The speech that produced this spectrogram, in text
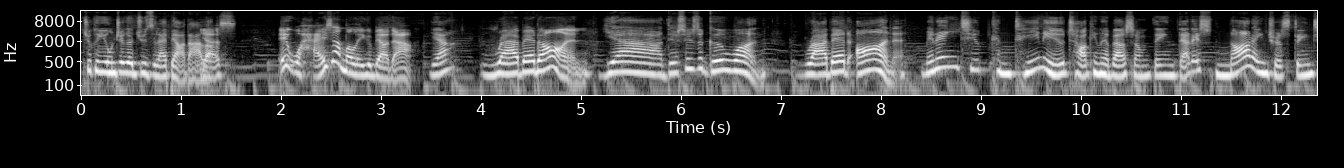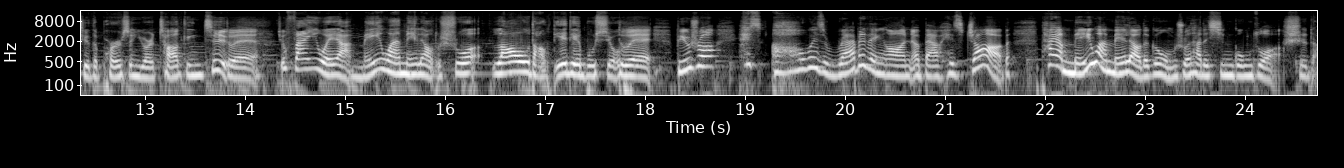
就可以用这个句子来表达了。 Yes. 诶，我还想到了一个表达 Yeah, ，rabbit on。 yeah, this is a good one. Rabbit on, meaning to continue talking about something that is not interesting to the person you are talking to. 对就翻译为啊，没完没了的说，唠叨喋喋不休。对，比如说，He's always rabbiting on about his job。他呀没完没了的跟我们说他的新工作。是的，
